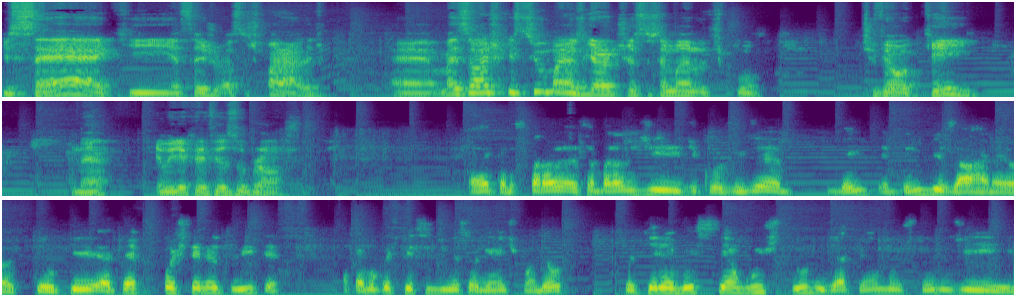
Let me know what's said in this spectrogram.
de sec e essas, essas paradas. É, mas eu acho que se o Miles Garrett essa semana, tipo, tiver ok, né, eu iria com a defesa do Browns. É, cara, essa parada, essa parada de, de Covid é bem, é bem bizarra, né? Eu, que até postei no Twitter, acabou que eu esqueci de ver se alguém respondeu. Eu queria ver se tem algum estudo, já tem algum estudo de,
